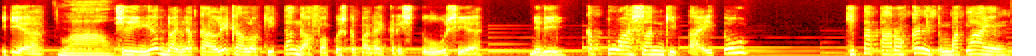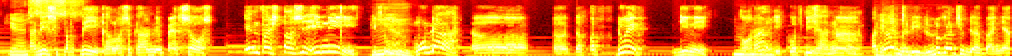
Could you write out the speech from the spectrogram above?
iya. Wow. Sehingga banyak kali kalau kita nggak fokus kepada Kristus ya, jadi kepuasan kita itu kita taruhkan di tempat lain. Yes. Tadi seperti kalau sekarang di medsos, investasi ini gitu Hmm. mudah eh, eh, dapat duit gini Hmm. orang ikut di sana padahal Iya. dari dulu kan sudah banyak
